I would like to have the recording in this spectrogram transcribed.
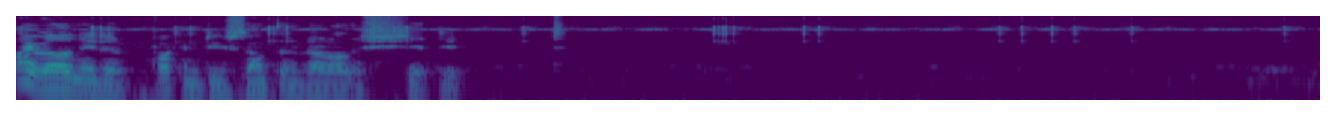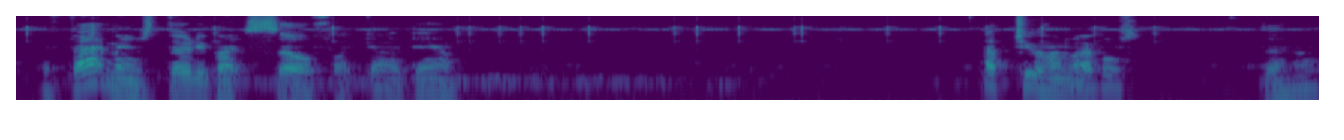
I really need to fucking do something about all this shit, dude. Fat Man's 30 by itself, like, goddamn. I have two hunt rifles? The hell?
